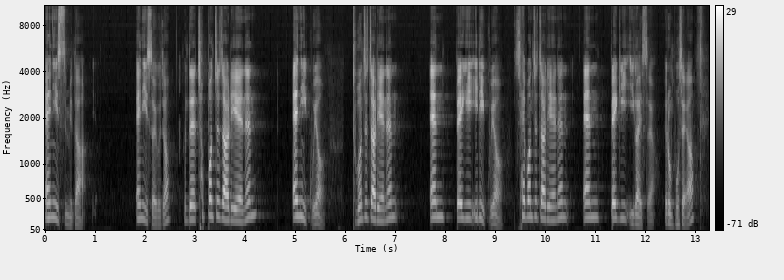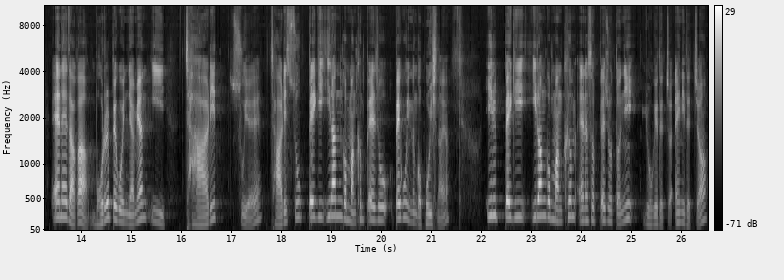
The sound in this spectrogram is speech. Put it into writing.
n이 있습니다. n이 있어요, 그죠? 근데 첫 번째 자리에는 n이 있고요. 두 번째 자리에는 n 빼기 1이 있고요. 세 번째 자리에는 n 빼기 2가 있어요. 여러분 보세요. n에다가 뭐를 빼고 있냐면 이 자릿수에 자릿수 빼기 1한 것만큼 빼줘, 빼고 있는 거 보이시나요? 1 빼기 1한 것만큼 n에서 빼줬더니 요게 됐죠. n이 됐죠.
